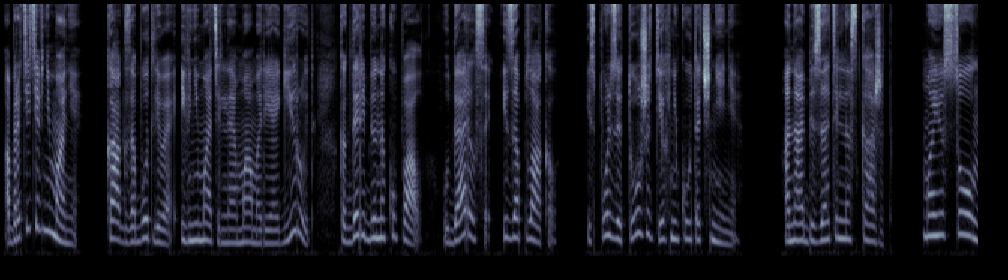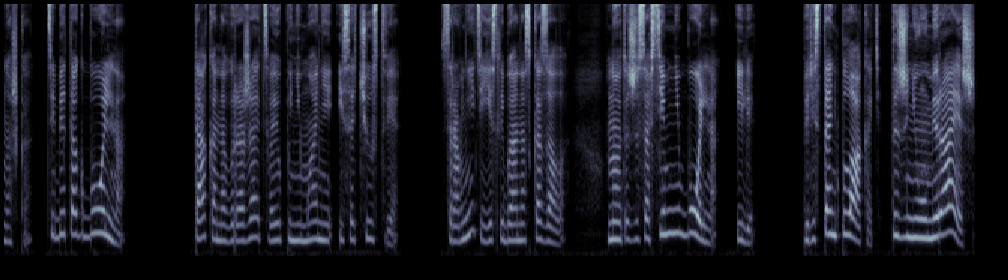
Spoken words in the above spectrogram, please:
Обратите внимание, как заботливая и внимательная мама реагирует, когда ребенок упал, ударился и заплакал, используя ту же технику уточнения. Она обязательно скажет «Моё солнышко, тебе так больно!» Так она выражает свое понимание и сочувствие. Сравните, если бы она сказала «Но это же совсем не больно» или «Перестань плакать, ты же не умираешь!»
